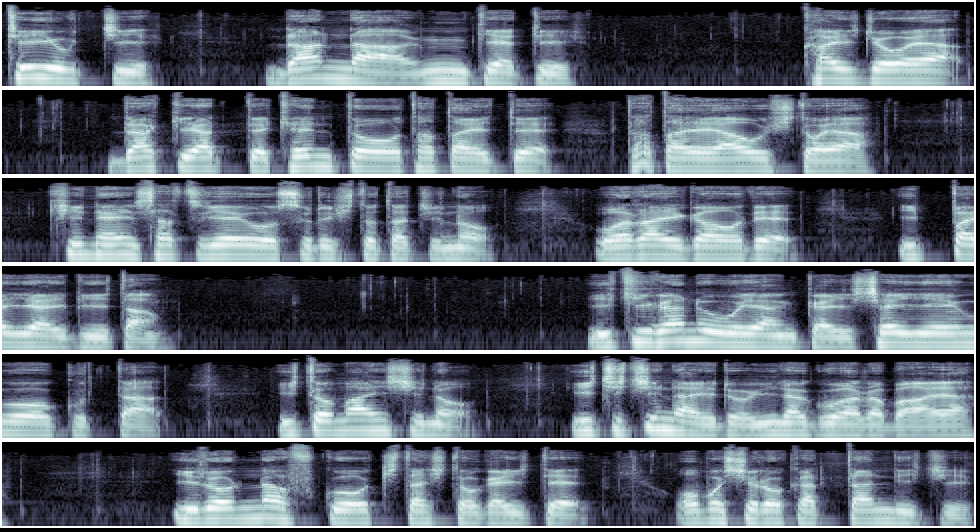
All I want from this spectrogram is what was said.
ティウチランナー運ケティ会場や抱き合って健闘をたたえてたたえ合う人や記念撮影をする人たちの笑い顔でいっぱいやいびいたん。生きがぬうやんかい声援を送った糸満市の一地内の稲ぐわらばやいろんな服を着た人がいて面白かったんにち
